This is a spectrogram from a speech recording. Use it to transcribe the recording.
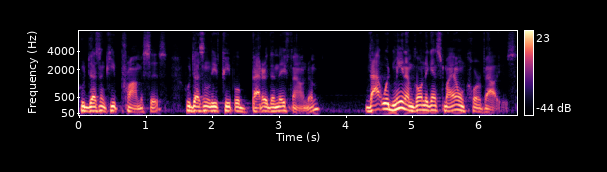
who doesn't keep promises, who doesn't leave people better than they found them? That would mean I'm going against my own core values.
